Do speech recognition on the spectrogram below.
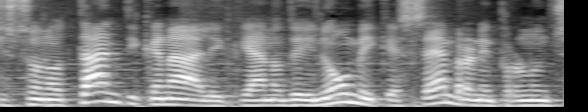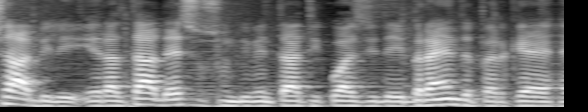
Ci sono tanti canali che hanno dei nomi che sembrano impronunciabili, in realtà adesso sono diventati quasi dei brand perché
